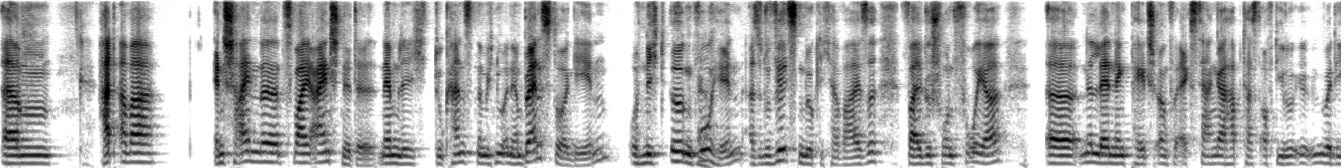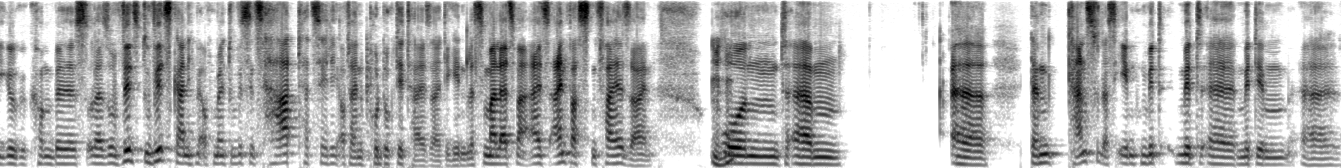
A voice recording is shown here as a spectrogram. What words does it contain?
Ähm, hat aber entscheidende zwei Einschnitte, nämlich du kannst nämlich nur in den Brandstore gehen und nicht irgendwo ja. hin. Also du willst möglicherweise, weil du schon vorher äh, eine Landingpage irgendwo extern gehabt hast, auf die du über die du gekommen bist oder so. Willst du willst gar nicht mehr auf Brand, du willst jetzt hart tatsächlich auf deine Produktdetailseite gehen. Lass mal als, als einfachsten Fall sein. Mhm. Und ähm, äh, dann kannst du das eben mit, mit, äh, mit dem äh,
